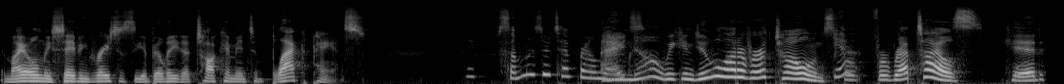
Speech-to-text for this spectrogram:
And my only saving grace is the ability to talk him into black pants. Like some lizards have brown legs. I know we can do a lot of earth tones Yeah. for, for reptiles, kid.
